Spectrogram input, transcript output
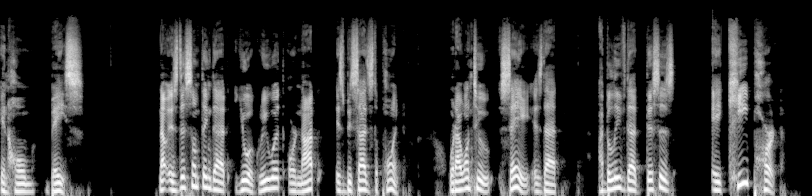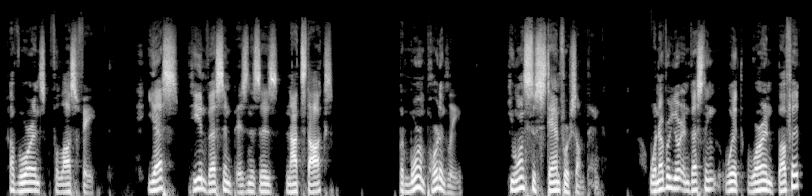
in home base. Now, is this something that you agree with or not is besides the point. What I want to say is that I believe that this is a key part of Warren's philosophy. Yes, he invests in businesses, not stocks. But more importantly, he wants to stand for something whenever you're investing with Warren Buffett,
